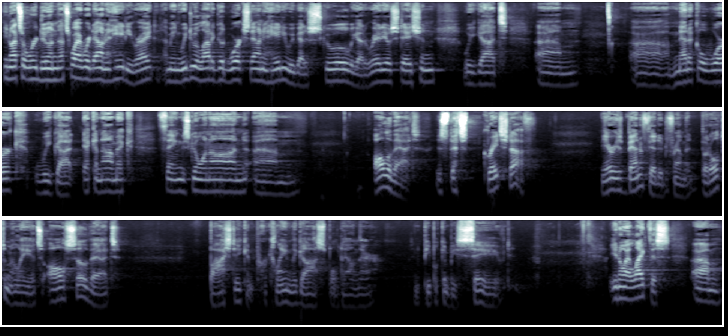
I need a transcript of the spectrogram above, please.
you know, that's what we're doing. That's why we're down in Haiti, right? I mean, we do a lot of good works down in Haiti. We've got a school, we've got a radio station, we got um, uh, medical work, we got economic things going on. Um, all of that is that's great stuff. The area's benefited from it, but ultimately, it's also that Basti can proclaim the gospel down there, and people can be saved. You know, I like this. Um,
